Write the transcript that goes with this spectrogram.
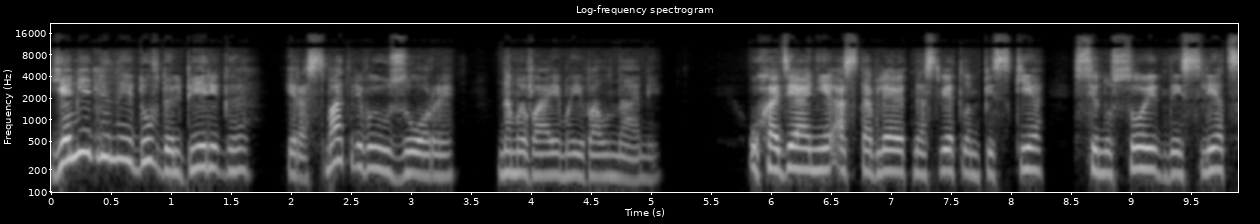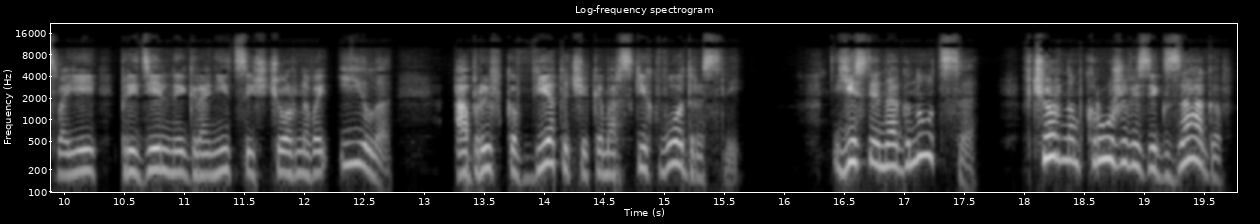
Я медленно иду вдоль берега и рассматриваю узоры, намываемые волнами. Уходя, они оставляют на светлом песке синусоидный след своей предельной границы из черного ила, обрывков веточек и морских водорослей. Если нагнуться, в черном кружеве зигзагов,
